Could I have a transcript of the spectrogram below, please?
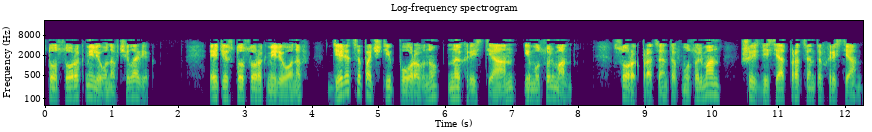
140 миллионов человек. Эти 140 миллионов делятся почти поровну на христиан и мусульман. 40% мусульман, 60% христиан.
